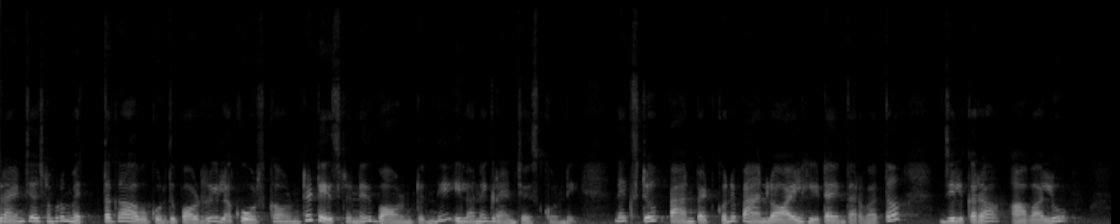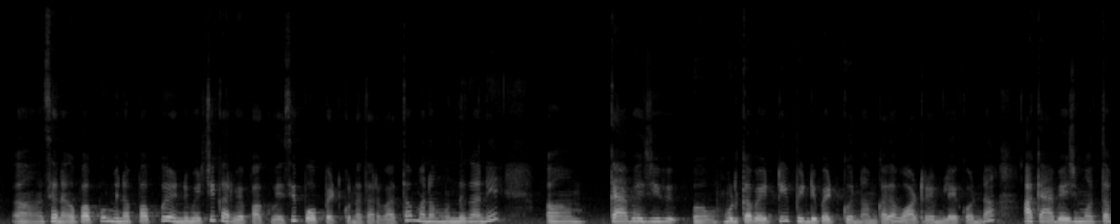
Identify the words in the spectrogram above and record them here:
గ్రైండ్ చేసినప్పుడు మెత్తగా అవ్వకూడదు. పౌడర్ ఇలా కోర్స్గా ఉంటే టేస్ట్ అనేది బాగుంటుంది. ఇలానే గ్రైండ్ చేసుకోండి. నెక్స్ట్ ప్యాన్ పెట్టుకొని ప్యాన్లో ఆయిల్ హీట్ అయిన తర్వాత జీలకర్ర ఆవాలు శనగపప్పు మినప్పప్పు ఎండుమిర్చి కరివేపాకు వేసి పోపు పెట్టుకున్న తర్వాత మనం ముందుగానే క్యాబేజీ ఉడకబెట్టి పిండి పెట్టుకున్నాం కదా వాటర్ ఏం లేకుండా ఆ క్యాబేజీ మొత్తం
